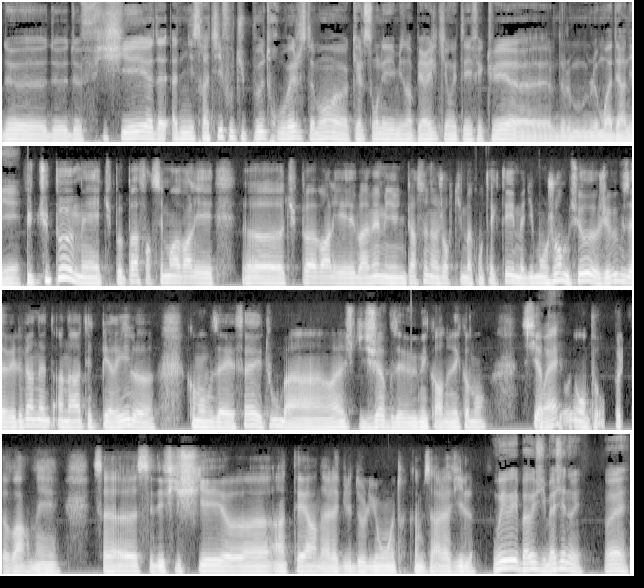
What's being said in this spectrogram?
de, de, de fichier ad- administratif où tu peux trouver justement euh, quelles sont les mises en péril qui ont été effectuées euh, le, le mois dernier. Tu, tu peux, mais tu peux pas forcément avoir les. Euh, tu peux avoir les. Bah même une personne un jour qui m'a contacté, il m'a dit bonjour monsieur, j'ai vu que vous avez levé un, un arrêté de péril, comment vous avez fait et tout. Ben ouais, je dis déjà vous avez eu mes coordonnées comment? Si a Ouais. priori on peut, on peut les avoir, mais ça c'est des fichiers euh, internes à la ville de Lyon, et trucs comme ça, à la ville. Oui, oui, bah oui, j'imagine, oui. Ouais.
